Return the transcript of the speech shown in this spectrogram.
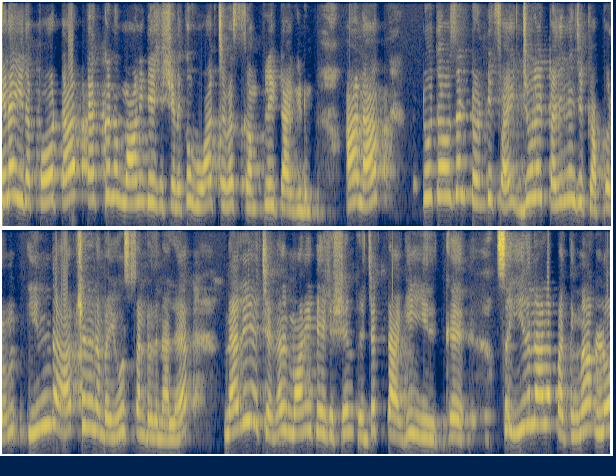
ஏன்னா இதை போட்டால் டக்குன்னு மானிட்டைசேஷனுக்கு வாட்ச் ஹவர்ஸ் கம்ப்ளீட் ஆகிடும். ஆனால் two thousand twenty five July பதினஞ்சுக்கு அப்புறம் இந்த ஆப்ஷனை நம்ம யூஸ் பண்ணுறதுனால நிறைய சேனல் மானிட்டைசேஷன் ரிஜெக்ட் ஆகி இருக்கு. ஸோ இதனால பார்த்தீங்கன்னா லோ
